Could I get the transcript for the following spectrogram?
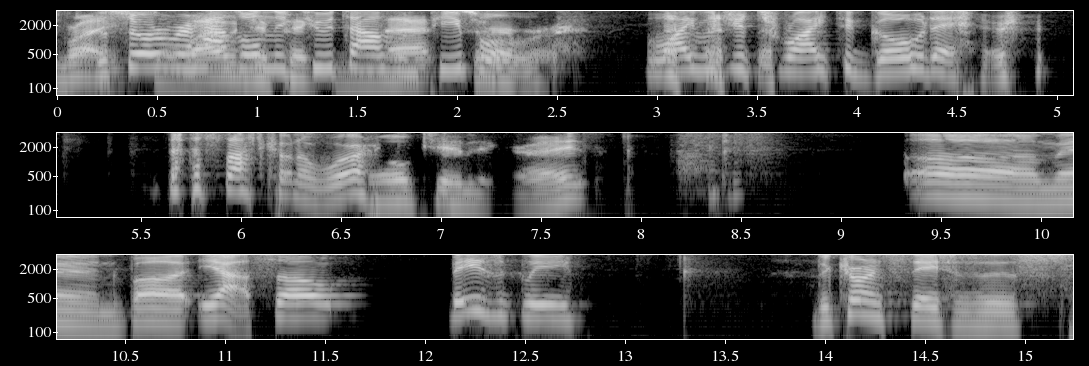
Right. the server why has only pick 2,000 people. Why would you try to go there? That's not gonna work. No kidding, right? Oh man, but yeah. So basically, the current status is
